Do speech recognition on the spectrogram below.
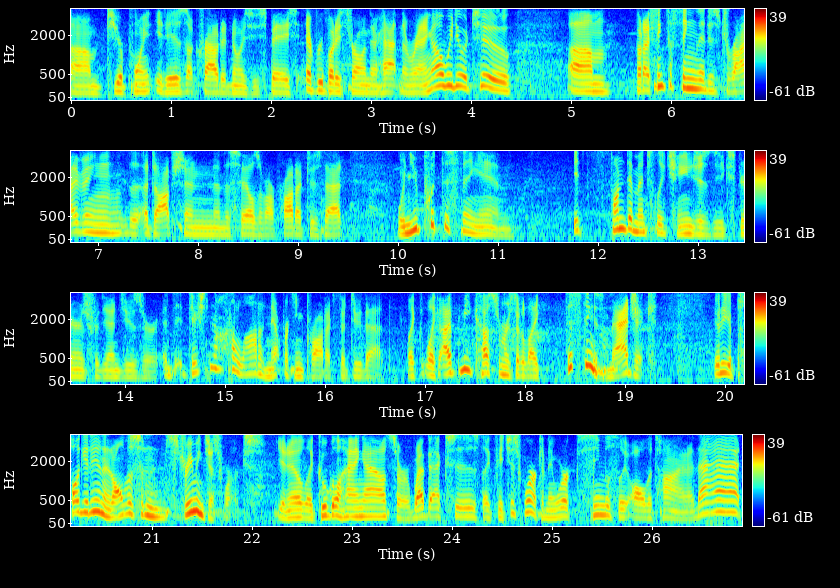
Um, to your point, it is a crowded, noisy space. Everybody's throwing their hat in the ring. Oh, we do it too. Um, but I think the thing that is driving the adoption and the sales of our product is that when you put this thing in, it fundamentally changes the experience for the end user. And th there's not a lot of networking products that do that. Like, like I've meet customers that are like, this thing is magic. You know, you plug it in and all of a sudden streaming just works. You know, like Google Hangouts or WebExes, like they just work and they work seamlessly all the time. And that,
